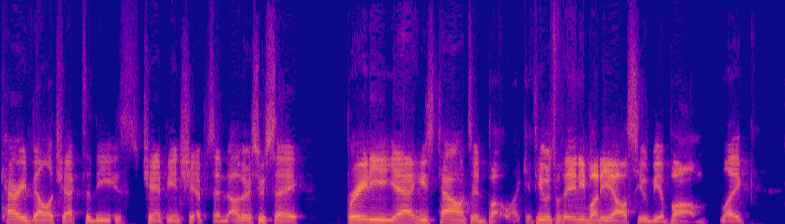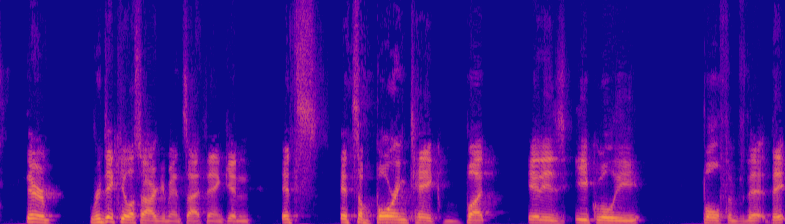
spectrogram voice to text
carried Belichick to these championships, and others who say Brady, yeah, he's talented, but like if he was with anybody else, he would be a bum. Like they're ridiculous arguments, I think, and it's it's a boring take, but it is equally both of the they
